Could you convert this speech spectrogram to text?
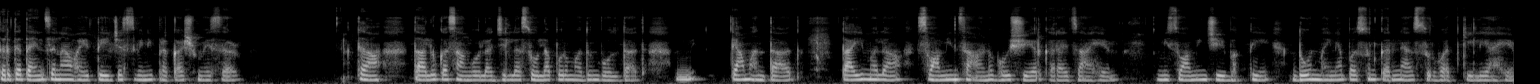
तर त्या ताईंचं नाव आहे तेजस्विनी प्रकाश मिसळ. त्या तालुका सांगोला जिल्हा सोलापूरमधून बोलतात. त्या म्हणतात ताई मला स्वामींचा अनुभव शेअर करायचा आहे. मी स्वामींची भक्ती दोन महिन्यापासून करण्यास सुरुवात केली आहे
